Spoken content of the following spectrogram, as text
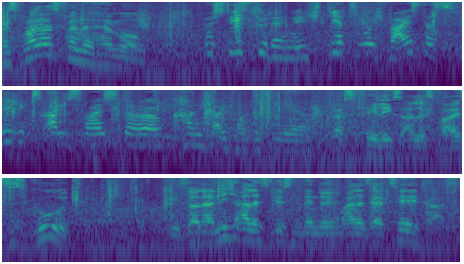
Was war das für eine Hemmung? Verstehst du denn nicht? Jetzt, wo ich weiß, dass Felix alles weiß, da kann ich einfach nicht mehr. Dass Felix alles weiß, ist gut. Wie soll er nicht alles wissen, wenn du ihm alles erzählt hast?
